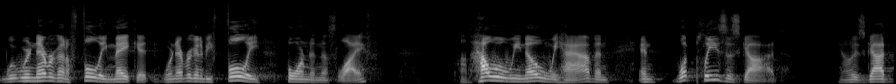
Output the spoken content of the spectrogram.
We're never going to fully make it. We're never going to be fully formed in this life. Um, how will we know when we have? And, and what pleases God? You know, is God,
